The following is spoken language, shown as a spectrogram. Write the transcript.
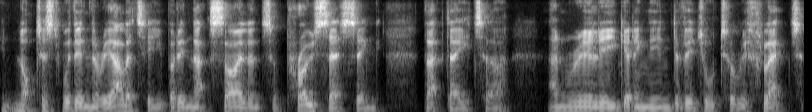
not just within the reality, but in that silence of processing that data and really getting the individual to reflect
